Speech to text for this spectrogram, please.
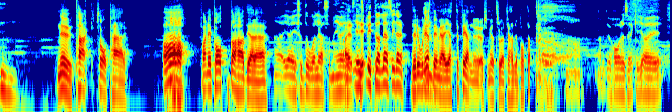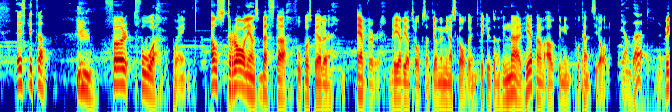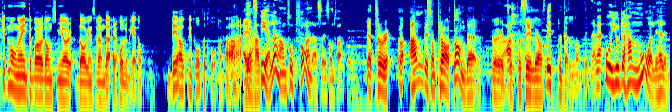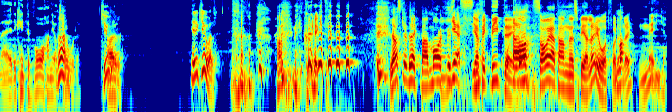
nu, tack så Per. Åh! Fan, i på åtta hade jag det här. Jag är så dålig alltså, men jag är, jag är splittrad. Läs vidare. Det roligaste är om jag har jättefel nu, eftersom jag tror att jag hade det på åtta. Ja, men du har det säkert. Jag är, jag är splittrad. För två poäng. Australiens bästa fotbollsspelare ever blev jag trots att jag med mina skador inte fick ut ens i närheten av allt i min potential. Är där? Vilket många, inte bara de som gör dagens Vem där, håller med om. Det är allt ni får på två poäng. Ja, jag Spelar han fortfarande alltså i sånt fall? Jag tror det var Andy som pratade om det för, ah. typ på Silly-avsnittet eller någonting. Nej, men, och gjorde han mål i helgen? Nej, det kan inte vara han jag Nej. tror. Kul! Är det kul? ja, det är korrekt. Jag skrev direkt bara Mark... Yes, jag fick dit dig. Ja. Sa jag att han spelar i Watford Ma eller? Nej.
